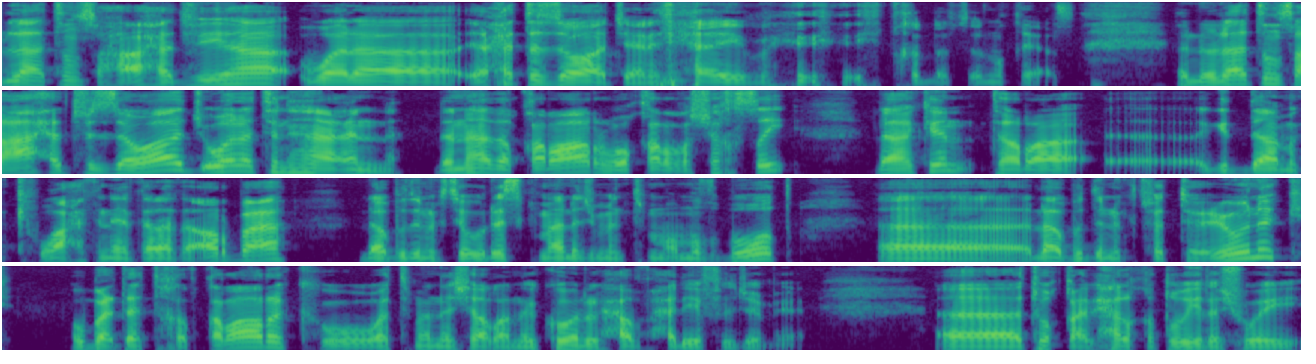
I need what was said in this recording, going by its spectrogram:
لا تنصح أحد فيها ولا حتى الزواج يعني دائما يدخل نفس المقياس إنه لا تنصح أحد في الزواج ولا تنهى عنه لأن هذا القرار هو قرار شخصي لكن ترى آه، قدامك واحد اثنين ثلاثة أربعة لابد إنك تسوي risk management مضبوط آه لابد إنك تفتح عيونك وبعدها تأخذ قرارك وأتمنى إن شاء الله إنه يكون الحظ حليف للجميع. آه أتوقع الحلقة طويلة شوي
